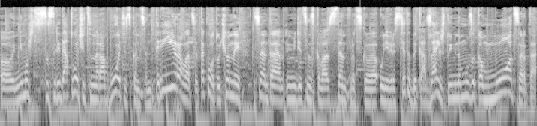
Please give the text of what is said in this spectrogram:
э, не можешь сосредоточиться на работе, сконцентрироваться. Так вот, ученые Центра медицинского Стэнфордского университета доказали, что именно музыка Моцарта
